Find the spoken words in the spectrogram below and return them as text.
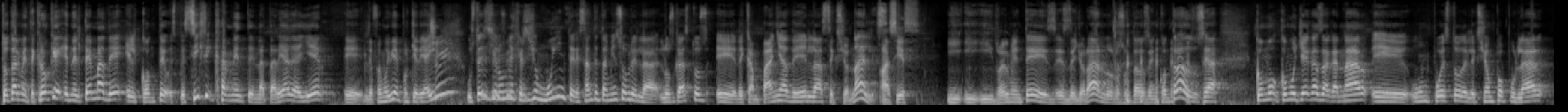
Totalmente. Creo que en el tema del conteo, específicamente en la tarea de ayer, eh, le fue muy bien, porque de ahí ustedes hicieron un ejercicio muy interesante también sobre los gastos eh, de campaña de las seccionales. Así es. Y, realmente es, de llorar los resultados encontrados. O sea, ¿cómo, cómo llegas a ganar eh, un puesto de elección popular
